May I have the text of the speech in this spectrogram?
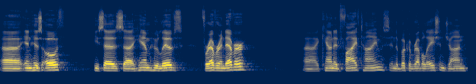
uh, in his oath. He says, uh, Him who lives forever and ever. Uh, I counted five times in the book of Revelation. John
